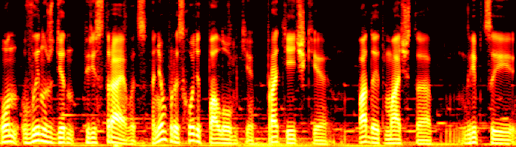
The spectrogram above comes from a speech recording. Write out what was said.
он вынужден перестраиваться. На нем происходят поломки, протечки, падает мачта, грибцы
